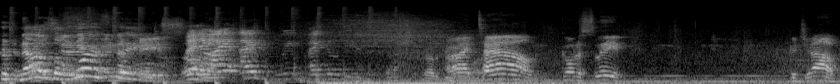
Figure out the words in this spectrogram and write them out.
And that was the worst thing. I know. I I we, I killed you. All right, town, go to sleep. Good job.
